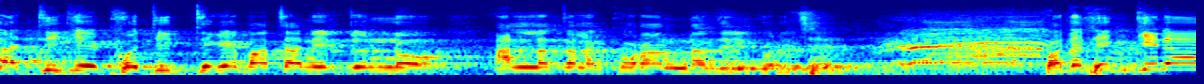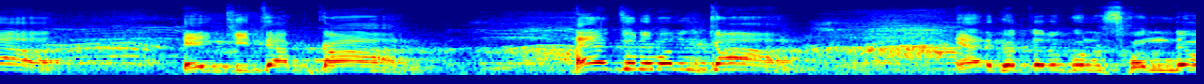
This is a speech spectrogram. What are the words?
জাতিকে ক্ষতির থেকে বাঁচানোর জন্য আল্লাহ তালা কোরআন নাজিল করেছে কথা ঠিক কিনা? এই কিতাব কার? তোরে বলেন কার? এর ভেতরে কোনো সন্দেহ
